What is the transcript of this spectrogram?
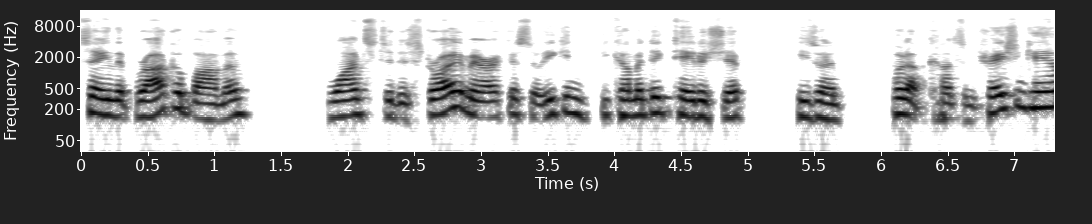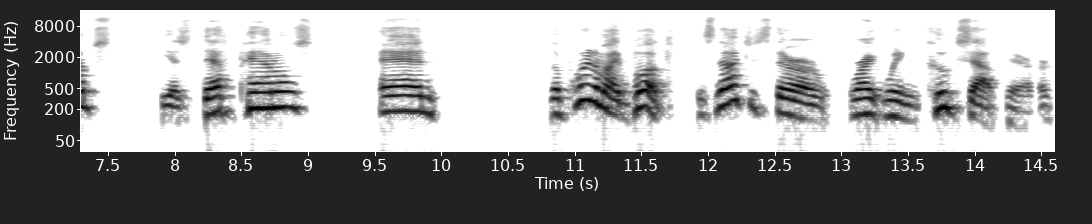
saying that Barack Obama wants to destroy America so he can become a dictatorship. He's going to put up concentration camps. He has death panels. And the point of my book is not just there are right wing kooks out there,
